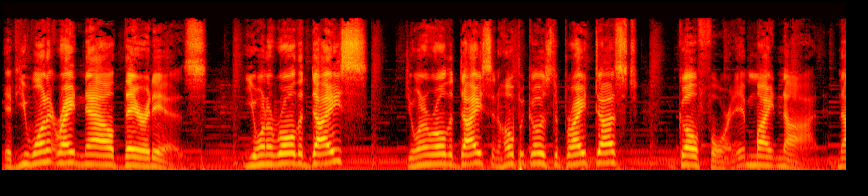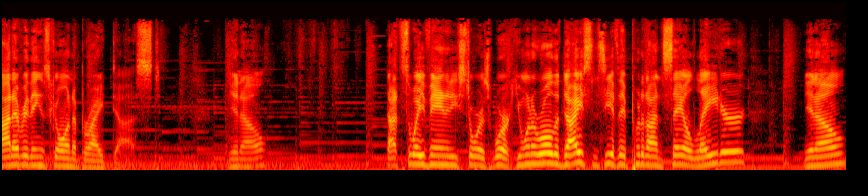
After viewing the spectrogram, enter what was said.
If you want it right now, there it is. You want to roll the dice? Do you want to roll the dice and hope it goes to Bright Dust? Go for it. It might not. Not everything's going to Bright Dust. You know? That's the way vanity stores work. You want to roll the dice and see if they put it on sale later? You know?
